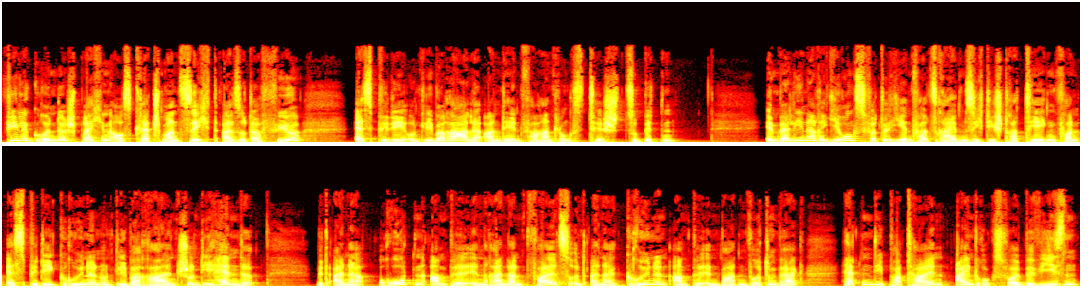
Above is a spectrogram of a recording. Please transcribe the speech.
Viele Gründe sprechen aus Kretschmanns Sicht also dafür, SPD und Liberale an den Verhandlungstisch zu bitten. Im Berliner Regierungsviertel jedenfalls reiben sich die Strategen von SPD, Grünen und Liberalen schon die Hände. Mit einer roten Ampel in Rheinland-Pfalz und einer grünen Ampel in Baden-Württemberg hätten die Parteien eindrucksvoll bewiesen,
